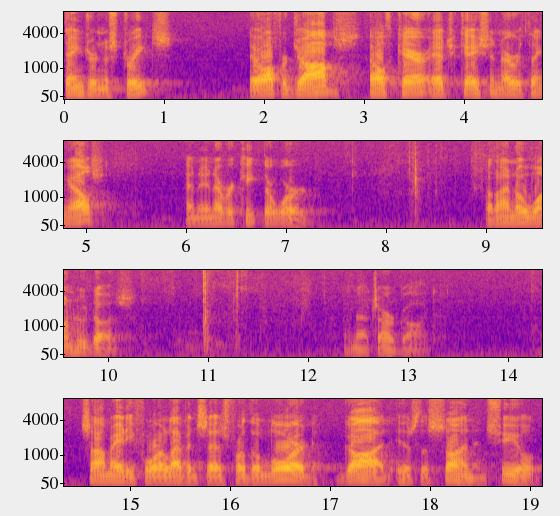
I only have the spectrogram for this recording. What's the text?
danger in the streets. They offer jobs, health care, education, everything else, and they never keep their word. But I know one who does, and that's our God. Psalm 84:11 says, "For the Lord God is the sun and shield.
